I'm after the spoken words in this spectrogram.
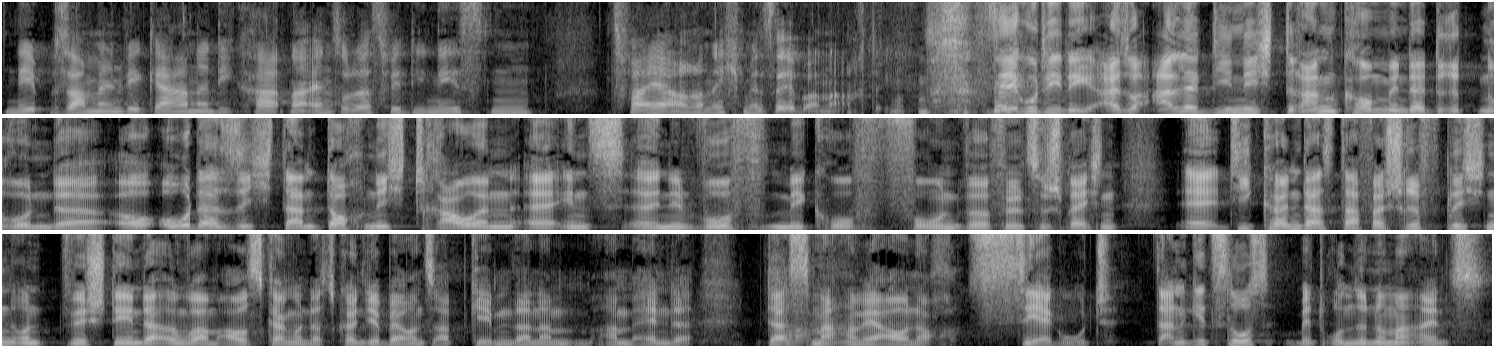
ne sammeln wir gerne die Karten ein, sodass wir die nächsten zwei Jahre nicht mehr selber nachdenken müssen. Sehr gute Idee. Also alle, die nicht drankommen in der dritten Runde oder sich dann doch nicht trauen, äh, ins, äh, in den Wurfmikrofonwürfel zu sprechen, äh, die können das da verschriftlichen und wir stehen da irgendwo am Ausgang und das könnt ihr bei uns abgeben dann am, am Ende. Das machen wir auch noch. Sehr gut. Dann geht's los mit Runde Nummer eins.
